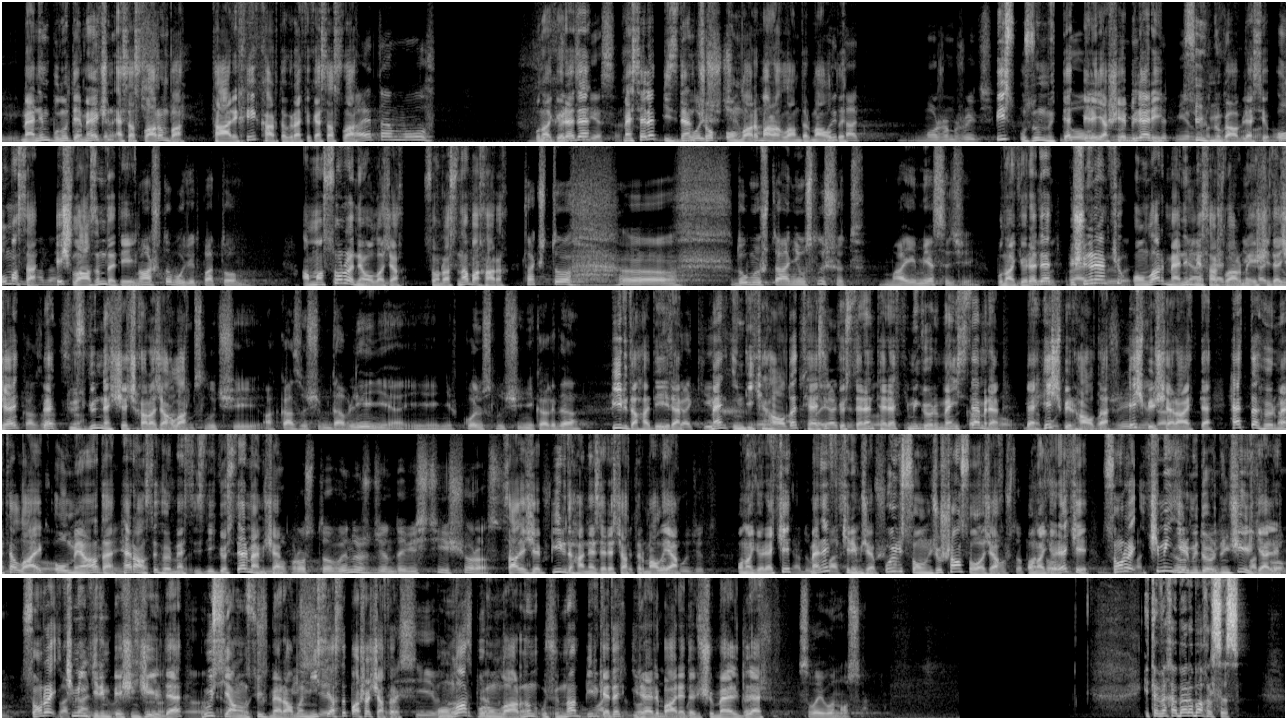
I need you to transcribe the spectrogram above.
Mənim bunu demək üçün əsaslarım var. Tarixi, kartoqrafik əsaslar. Поэтому Buna в их görə də интересах məsələ bizdən больше, çox чем onları нас. Мы maraqlandırmalıdır. так можем жить. Biz uzun müddət Doğru. belə yaşaya Ну, bilərik. будет мирно Sülh по-другому. müqaviləsi Ну, olmasa надо. heç lazım da deyil. Ну а что будет потом? Amma sonra nə olacaq? Sonrasına baxarıq. Так что э, думаю, что они услышат мои месседжи. Buna görə də Сделают düşünürəm правильный ki, вывод. onlar mənim Я, опять же, mesajlarımı не хочу eşidəcək və показаться düzgün nəticə В çıxaracaqlar. данном случае оказывающим давление и ни в коем случае никогда Bir daha deyirəm, mən indiki halda təzyiq göstərən tərəf kimi görünmək istəmirəm və heç bir halda, heç bir şəraitdə, hətta hörmətə layiq olmayana da hər hansı hörmətsizlik göstərməmişəm. Sadəcə bir daha nəzərə çatdırmalıyam. Ona görə ki, mənim fikrimcə bu il sonuncu şans olacaq. Ona görə ki, sonra 2024-cü il gəlir. Sonra 2025-ci ildə Rusiyanın sülh məramı missiyası başa çatır. Onlar burunlarının ucundan bir qədər irəli barədə düşünməlidirlər. İTV Xəbərə baxırsınız.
